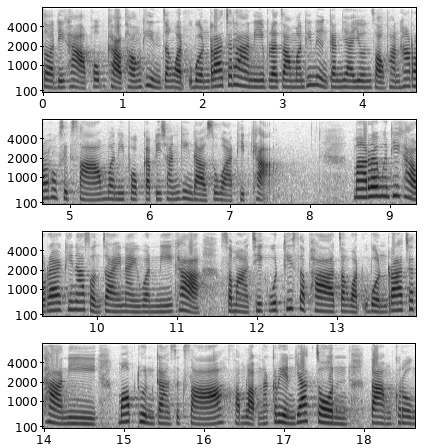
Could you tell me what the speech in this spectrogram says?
สวัสดีค่ะ พบข่าวท้องถิ่นจังหวัดอุบลราชธานีประจำวันที่ 1 กันยายน 2563 วันนี้พบกับดิฉันกิ่งดาวสุวาทิตค่ะ มาเริ่มกันที่ข่าวแรกที่น่าสนใจในวันนี้ค่ะ สมาชิกวุฒิสภาจังหวัดอุบลราชธานี มอบทุนการศึกษาสำหรับนักเรียนยากจน ตามโครง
